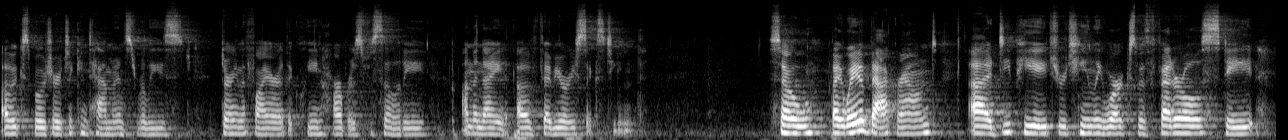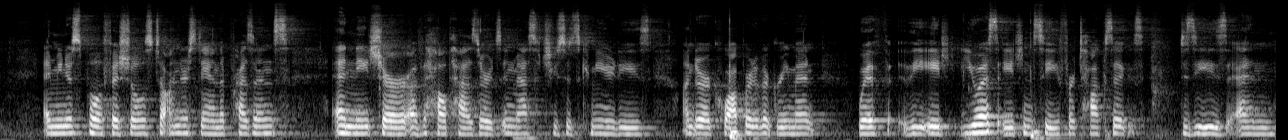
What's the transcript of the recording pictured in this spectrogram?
of exposure to contaminants released during the fire at the Clean Harbors facility on the night of February 16th. So, by way of background, uh, DPH routinely works with federal, state, and municipal officials to understand the presence and nature of health hazards in Massachusetts communities under a cooperative agreement with the U.S. Agency for Toxic Disease and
